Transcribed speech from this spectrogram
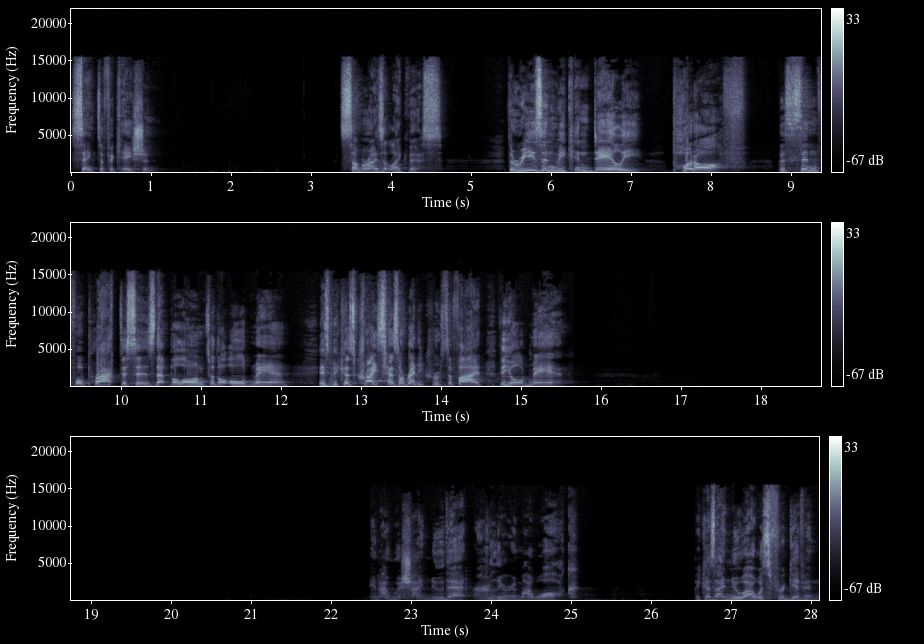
sanctification. Summarize it like this The reason we can daily put off the sinful practices that belong to the old man is because Christ has already crucified the old man. And I wish I knew that earlier in my walk because I knew I was forgiven.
